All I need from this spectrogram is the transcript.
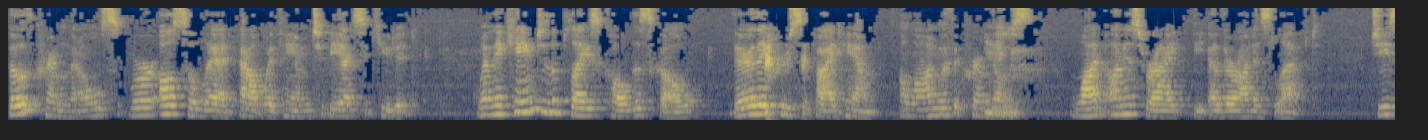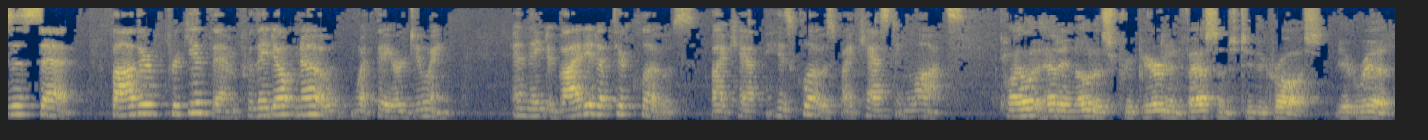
both criminals, were also led out with him to be executed. When they came to the place called the skull, there they crucified him, along with the criminals, one on his right, the other on his left. Jesus said, Father, forgive them, for they don't know what they are doing. And they divided up their clothes by his clothes by casting lots. Pilate had a notice prepared and fastened to the cross. It read,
